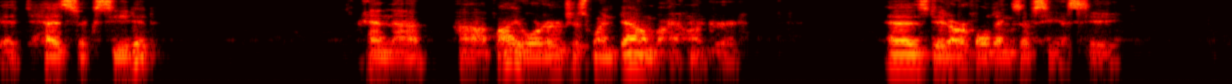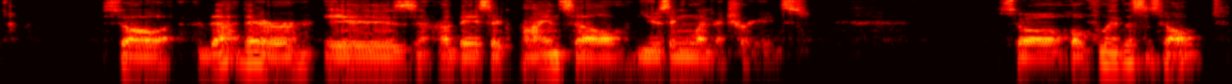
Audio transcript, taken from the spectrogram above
it has succeeded. And that uh, buy order just went down by 100, as did our holdings of CSC. So that there is a basic buy and sell using limit trades. So hopefully this has helped.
